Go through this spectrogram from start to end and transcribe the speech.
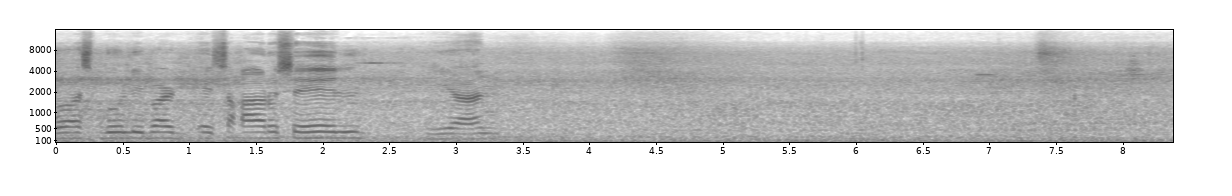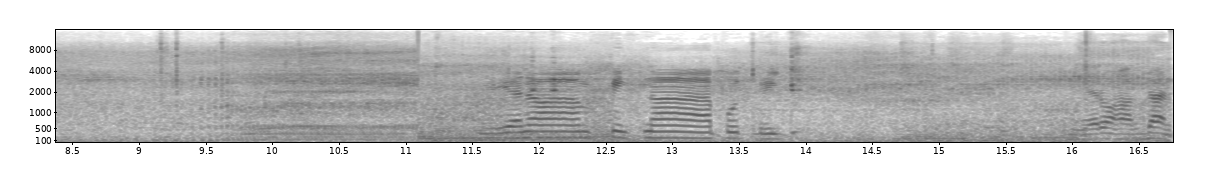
Roas Boulevard eh, sa Carousel. Yan. Yan ang pink na footbridge. Merong hagdan.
